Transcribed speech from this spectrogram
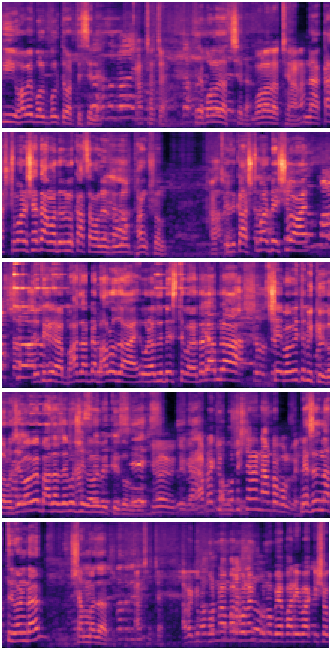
কি হবে বল- বলতে পারতেছি না। আচ্ছা আচ্ছা। এটা বলা যাচ্ছে না। বলা যাচ্ছে না না? না কাস্টমারের সাথে আমাদের হলো কাঁচামালের হলো ফাংশন যদি কাস্টমার বেশি হয় যদি বাজারটা ভালো যায় ওরা যদি বেচতে পারে তাহলে আমরা সেইভাবেই তো বিক্রি করব। যেভাবে বাজার যাব সেইভাবে বিক্রি করব। কীভাবে বিক্রি করেন আপনার একটু প্রতিষ্ঠানের নামটা বলবেন। মেসেজ মাতৃভান্ডার শ্যামবাজার। আচ্ছা আচ্ছা। একটু ফোন নাম্বার বলেন কোনো ব্যাপারী বা কৃষক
